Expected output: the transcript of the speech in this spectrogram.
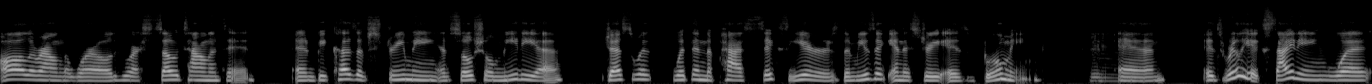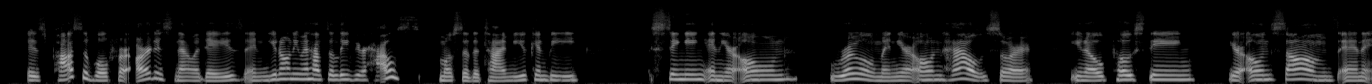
all around the world who are so talented. And because of streaming and social media, just with within the past six years, the music industry is booming. Mm-hmm. And it's really exciting what is possible for artists nowadays. And you don't even have to leave your house most of the time. You can be singing in your own room in your own house or you know posting your own songs and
